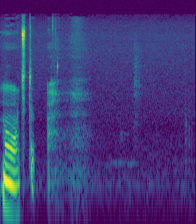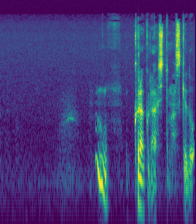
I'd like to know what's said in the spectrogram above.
もうちょっとクラクラしてますけど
